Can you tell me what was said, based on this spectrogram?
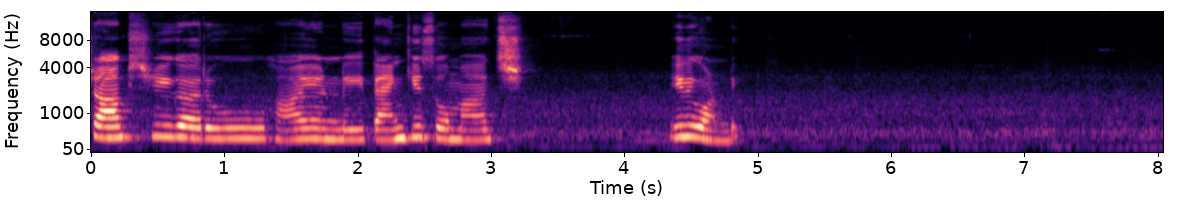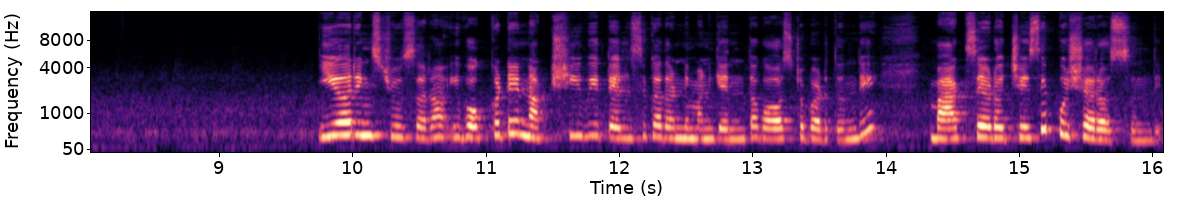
సాక్షి గారు హాయ్ అండి. థ్యాంక్ యూ సో మచ్ ఇదిగోండి. ఇయర్ రింగ్స్ చూసారా? ఇవి ఒక్కటే నక్షివి తెలుసు కదండి మనకి ఎంత కాస్ట్ పడుతుంది. బ్యాక్ సైడ్ వచ్చేసి పుషర్ వస్తుంది.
